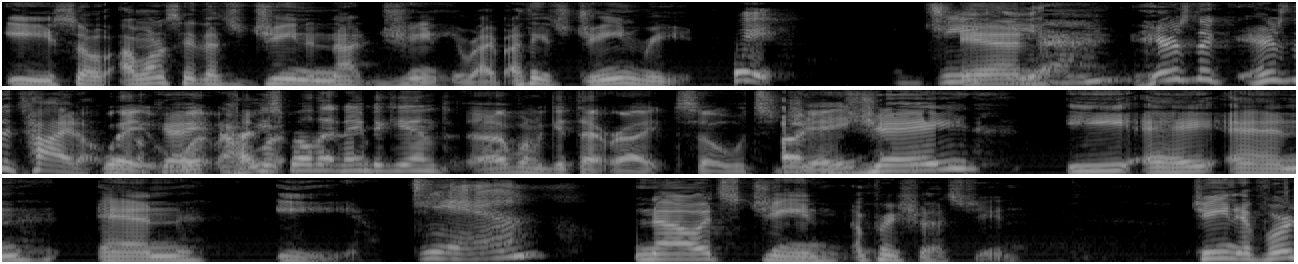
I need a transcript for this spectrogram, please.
E. So I want to say that's Gene and not Genie, right? I think it's Gene Reed. Wait, G E And here's the here's the title. Wait, okay? what, how do you spell that name again? I want to get that right. So it's Uh, J. J E A N N E. Jan. No, it's Gene. I'm pretty sure that's Gene. Gene, if we're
